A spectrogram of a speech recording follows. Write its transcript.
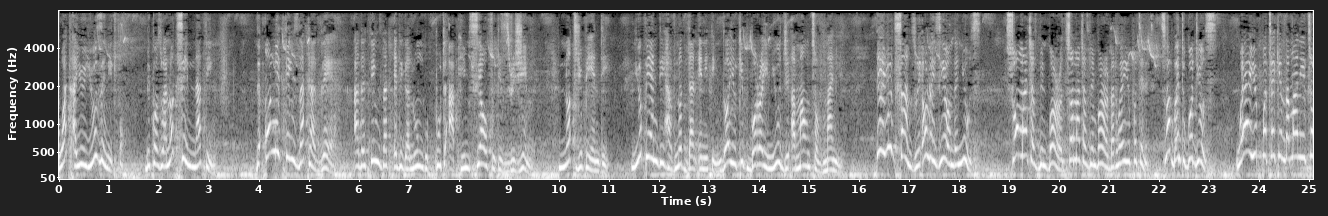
What are you using it for? Because we're not seeing nothing. The only things that are there are the things that Edgar Lungu put up himself with his regime, not UPND. UPND have not done anything, though you keep borrowing huge amounts of money. They are huge sums. We always hear on the news. So much has been borrowed, so much has been borrowed, but where are you putting it? It's not going to good use. Where are you taking the money to?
